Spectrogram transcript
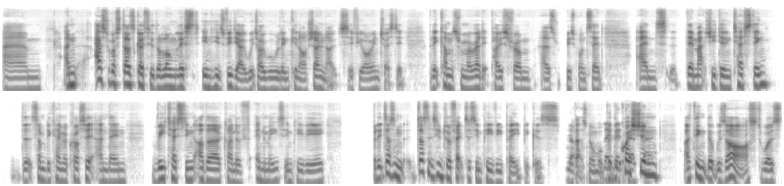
Um, and Aztecross does go through the long list in his video, which I will link in our show notes if you're interested. But it comes from a Reddit post from, as Respawn said, and them actually doing testing that somebody came across it and then retesting other kind of enemies in PVE. But it doesn't it doesn't seem to affect us in PvP because No, that's normal. But the question I think that was asked was,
